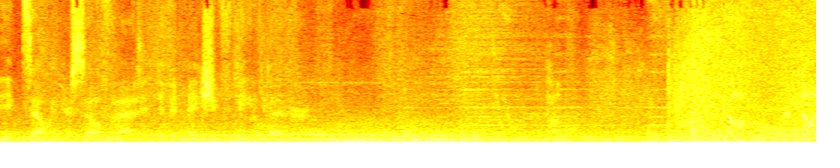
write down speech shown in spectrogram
Keep telling yourself that if it makes you feel better. You're not.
